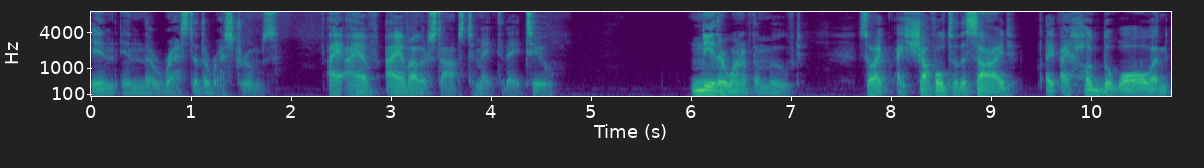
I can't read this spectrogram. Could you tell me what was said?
in, in the rest of the restrooms. I, I have, I have other stops to make today too. Neither one of them moved. So I, I shuffled to the side. I, I hugged the wall and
